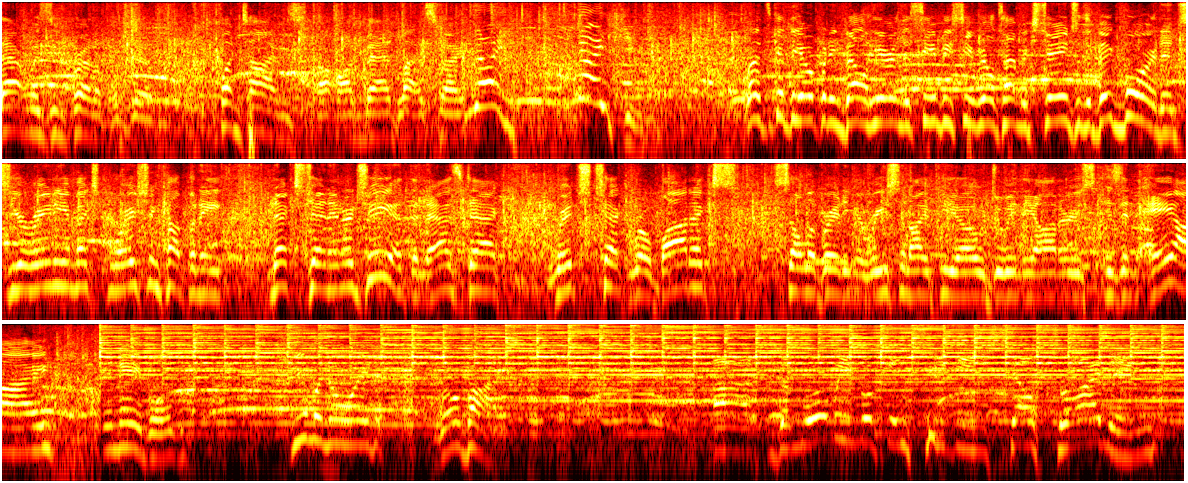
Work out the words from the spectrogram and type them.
That was incredible, Jim. Fun times uh, on Mad last night. Nike, Nike. Let's get the opening bell here in the CNBC Real-Time Exchange of the big board. It's uranium exploration company NexGen Energy at the NASDAQ. Richtech Robotics celebrating a recent IPO. Doing the honors is an AI-enabled humanoid robot. Uh, the more we look into the self-driving uh,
